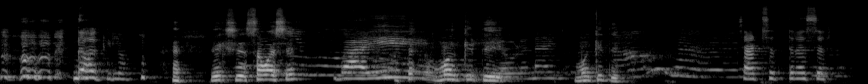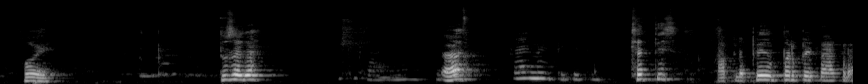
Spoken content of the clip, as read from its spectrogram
दहा किलो. एकशे सव्वाशे? बाई. मग किती? एवढं नाही. मग किती? साठ सत्तर असं. होय. तुझं ग? आ? काय माहिती किती छत्तीस? आपला परफेक्ट आकडा.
